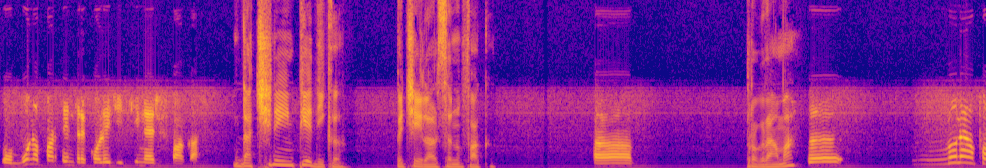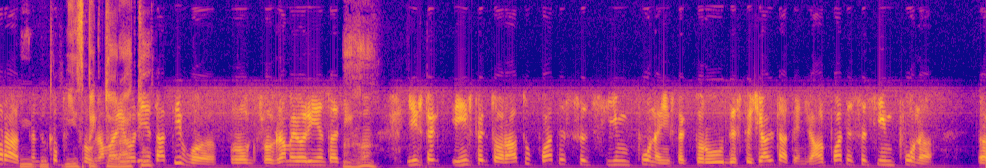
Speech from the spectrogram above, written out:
o bună parte dintre colegii tineri fac asta. Dar cine îi împiedică pe ceilalți să nu facă? Uh, Programa? Să, nu neapărat, pentru că programa e orientativă. Pro, programa e orientativă. Aha. Inspect, inspectoratul poate să-ți impună, inspectorul de specialitate în general, poate să-ți impună uh,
